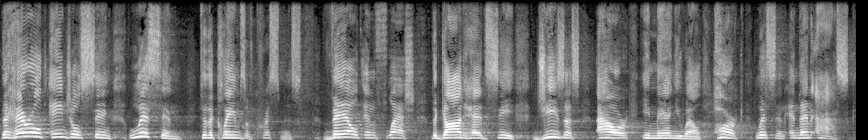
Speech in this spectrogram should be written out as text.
The herald angels sing, listen to the claims of Christmas. Veiled in flesh, the Godhead see. Jesus, our Emmanuel. Hark, listen, and then ask,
